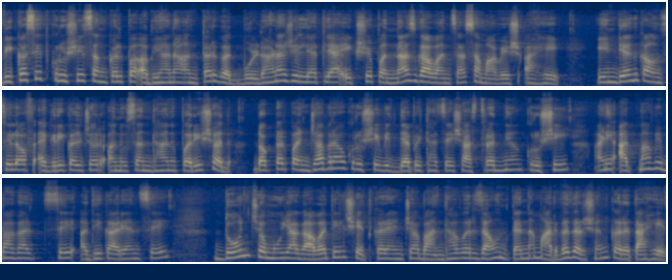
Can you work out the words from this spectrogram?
विकसित कृषी संकल्प अभियानाअंतर्गत बुलढाणा जिल्ह्यातल्या एकशे पन्नास गावांचा समावेश आहे. इंडियन काउन्सिल ऑफ ॲग्रिकल्चर अनुसंधान परिषद डॉक्टर पंजाबराव कृषी विद्यापीठाचे शास्त्रज्ञ कृषी आणि आत्मा विभागाचे अधिकाऱ्यांचे दोन चमू या गावातील शेतकऱ्यांच्या बांधावर जाऊन त्यांना मार्गदर्शन करत आहेत.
